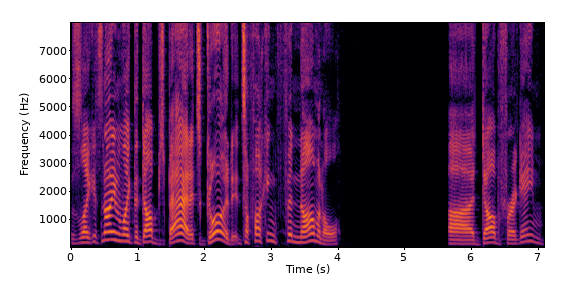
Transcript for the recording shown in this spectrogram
It's like it's not even like the dub's bad, it's good. It's a fucking phenomenal uh dub for a game.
